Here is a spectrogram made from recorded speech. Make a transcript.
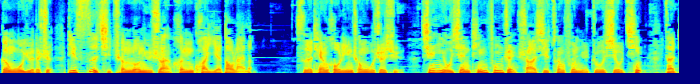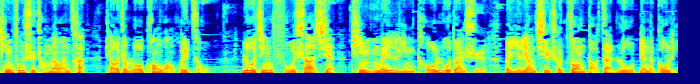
更无语的是，第四起全裸女尸案很快也到来了。四天后凌晨五时许，仙游县霆峰镇沙溪村妇女朱秀清在霆峰市场卖完菜，挑着箩筐往回走，路经福厦县亭梅岭头路段时，被一辆汽车撞倒在路边的沟里。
